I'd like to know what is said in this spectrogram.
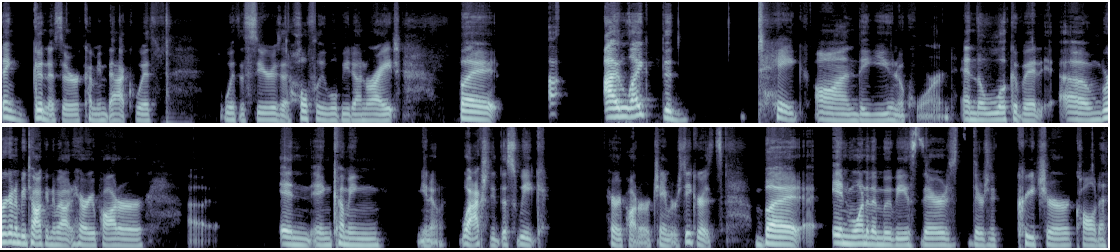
thank goodness they're coming back with with a series that hopefully will be done right. But I, I like the take on the unicorn and the look of it. Um, we're going to be talking about Harry Potter uh, in in coming, you know, well, actually this week, Harry Potter Chamber of Secrets. But in one of the movies, there's there's a creature called a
